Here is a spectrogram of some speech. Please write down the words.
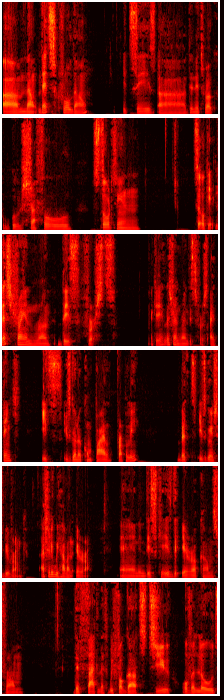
Um, now let's scroll down. It says uh, the network will shuffle, sorting. So okay, let's try and run this first. Okay, let's try and run this first. I think it's it's going to compile properly, but it's going to be wrong. Actually, we have an error. And in this case, the error comes from the fact that we forgot to overload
